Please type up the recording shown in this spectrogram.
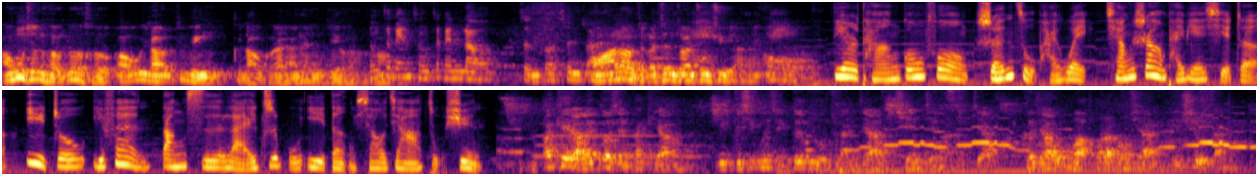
啊，富村河个河，啊，为了这边绕过来，安尼就对了。从这边，从这边绕整个村庄。哦，绕整个村庄出去，安尼哦。第二堂供奉神祖牌位，墙上牌匾写着“一粥一饭，当思来之不易”等萧家祖训。啊，客人的个性较强，伊其实阮是根图传家，勤俭持家，客家文化，我来讲起来，李秀才。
